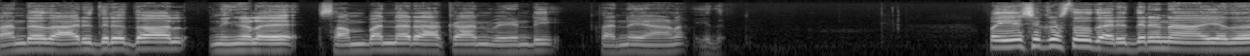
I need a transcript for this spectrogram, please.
തന്റെ ദാരിദ്ര്യത്താൽ നിങ്ങളെ സമ്പന്നരാക്കാൻ വേണ്ടി തന്നെയാണ് ഇത്. അപ്പോൾ യേശുക്രിസ്തു ദരിദ്രനായത്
